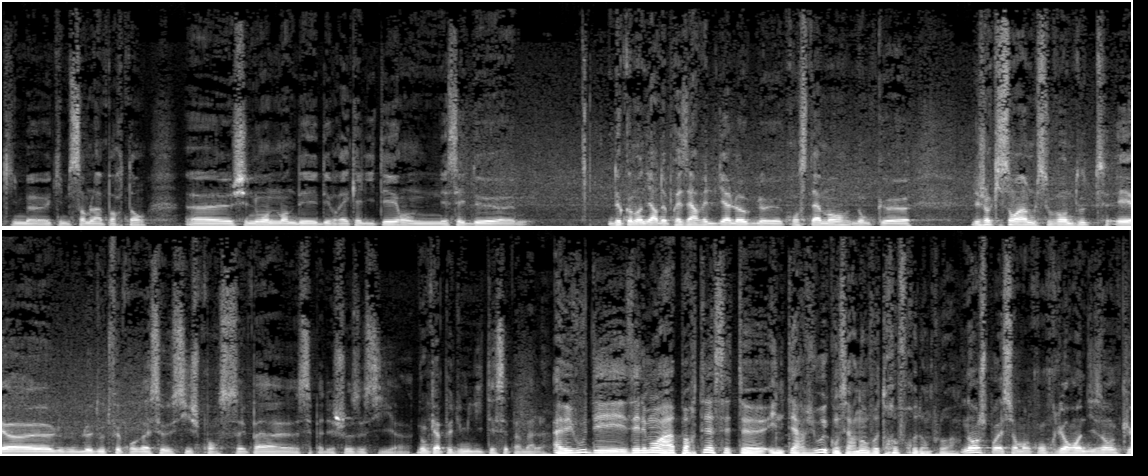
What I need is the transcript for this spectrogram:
qui me, qui me semble important. chez nous, on demande des, des, vraies qualités. On essaye de, de, comment dire, de préserver le dialogue constamment. Donc, les gens qui sont humbles souvent doutent et euh, le, doute fait progresser aussi. Je pense c'est pas c'est pas des choses aussi. Euh. Donc un peu d'humilité c'est pas mal. Avez-vous des éléments à apporter à cette euh, interview et concernant votre offre d'emploi? Non, je pourrais sûrement conclure en disant que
